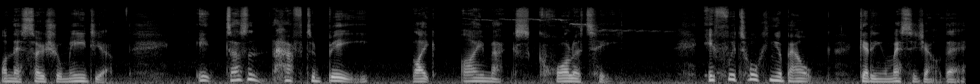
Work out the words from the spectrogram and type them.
on their social media. It doesn't have to be like IMAX quality. If we're talking about getting your message out there,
